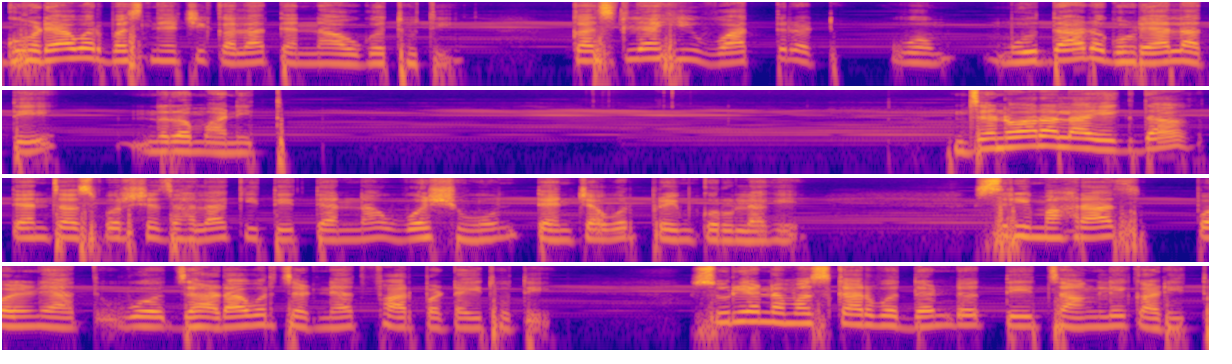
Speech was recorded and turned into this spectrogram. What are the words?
घोड्यावर बसण्याची कला त्यांना अवगत होती. कसल्याही वात्रट व मुदाड घोड्याला ते नरमानित जनावराला एकदा त्यांचा स्पर्श झाला की ते त्यांना वश होऊन त्यांच्यावर प्रेम करू लागे. श्री महाराज पळण्यात व झाडावर चढण्यात फार पटाईत होते. सूर्यनमस्कार व दंड ते चांगले काढीत.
